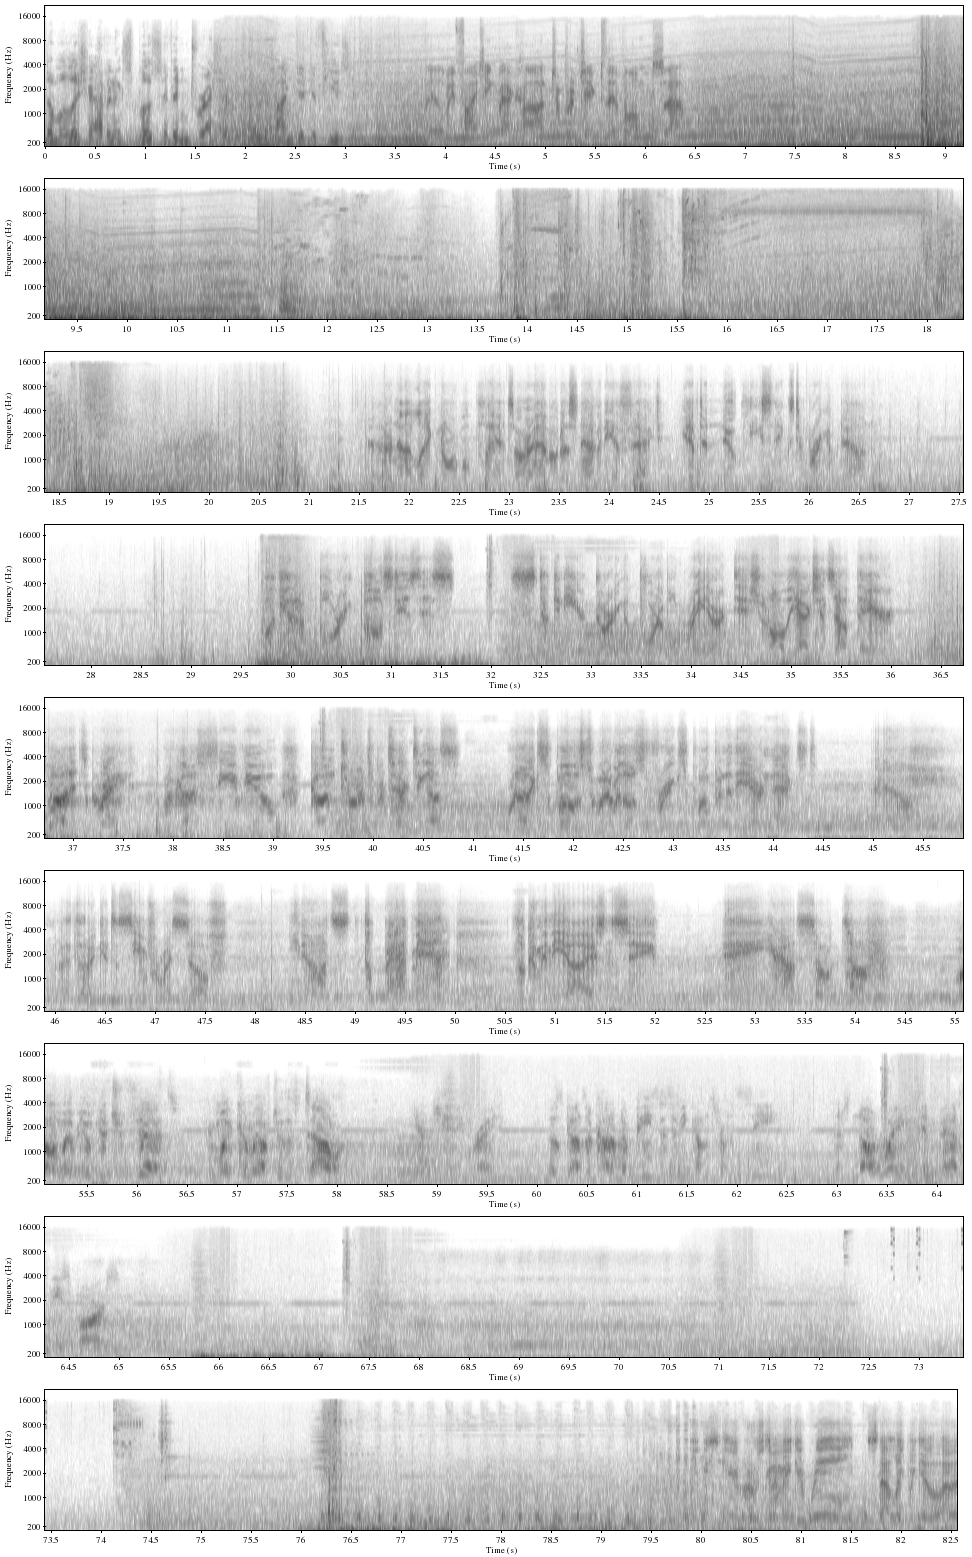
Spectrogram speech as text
The militia have an explosive in Drescher. Time to defuse it. They'll be fighting back hard to protect their bombs, sir. we get a lot of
